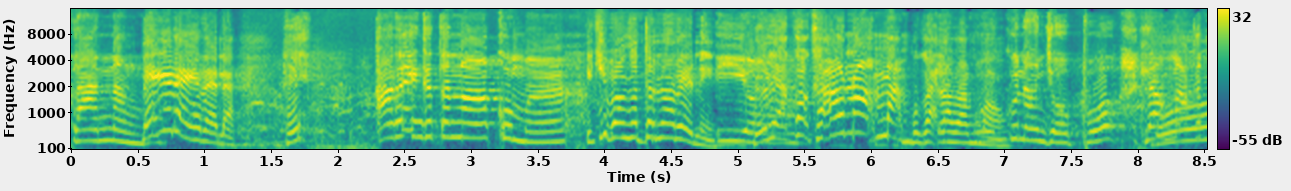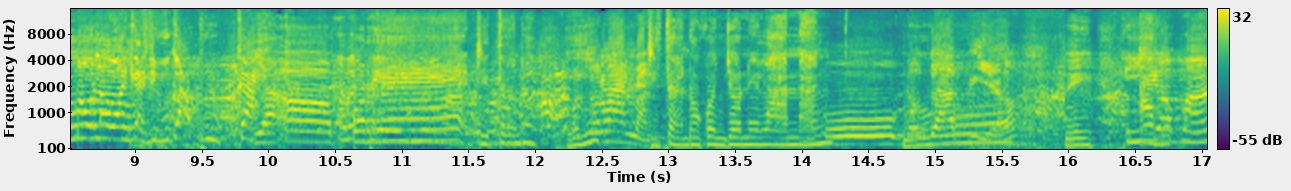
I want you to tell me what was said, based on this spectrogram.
Lanang. Lah lah. Heh, Yang ketemu aku, Mak. iki banget tenare nih. Iya. Lho lah kok gak ono mak buka lawang Oh, iku nang jopo. Lah mak Oh. ketemu lawang gak dibuka-buka. Ya apa Apa rek diterno. Diterno koncone lanang. Oh, kok Loh. api ya? Eh, Iya, Pak.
